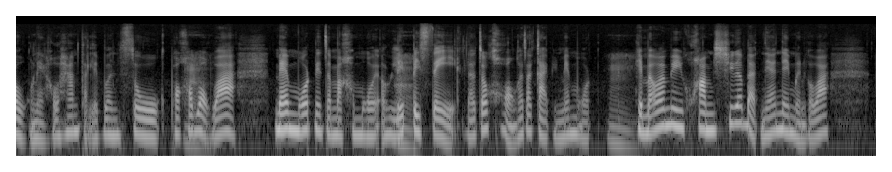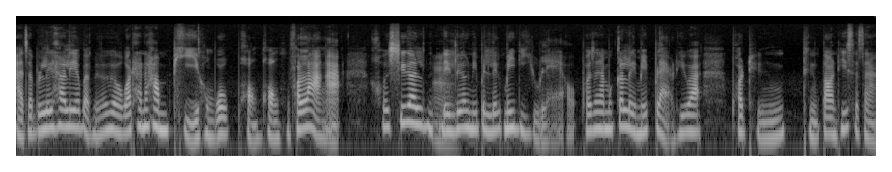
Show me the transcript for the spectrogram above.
ตกเนี่ยเขาห้ามตัดเล็บวันศุกร์เพราะเขาอ่าบอกว่าแม่มดเนี่ยจะมาขโมยเอาเล็บอืมไปเสกแล้วเจ้าของก็จะกลายเป็นแม่มดอืมเห็นไหมว่ามีความเชื่อแบบเนี้ยในเหมือนกับว่า อาจจะเป็นเรื่องถ้าเรียกแบบนี้ก็คือวัฒนธรรมผีของของของของฝรั่งอะเขาเชื่อในเรื่องนี้เป็นเรื่องไม่ดีอยู่แล้ว เพราะฉะนั้นมันก็เลยไม่แปลกที่ว่า พอถึงถึงตอนที่ศาสนา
